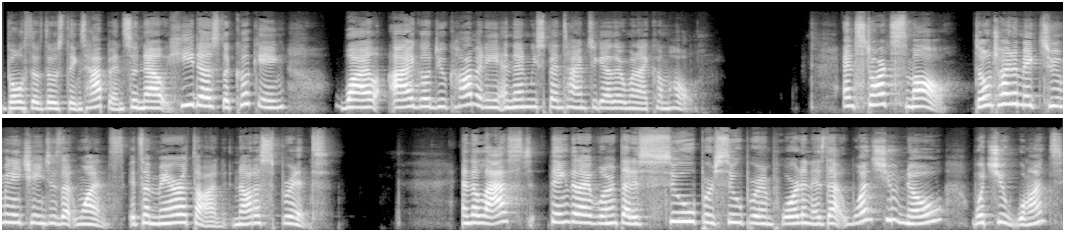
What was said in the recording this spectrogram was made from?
both of those things happen. So now he does the cooking while I go do comedy and then we spend time together when I come home. And start small. Don't try to make too many changes at once. It's a marathon, not a sprint. And the last thing that I've learned that is super, super important is that once you know what you want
